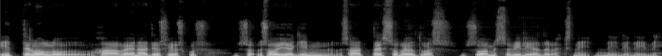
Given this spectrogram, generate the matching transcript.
itsellä on ollut haaveena, että jos joskus soijakin saattaisi soveltua Suomessa viljeltäväksi, niin, niin, niin, niin, niin.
